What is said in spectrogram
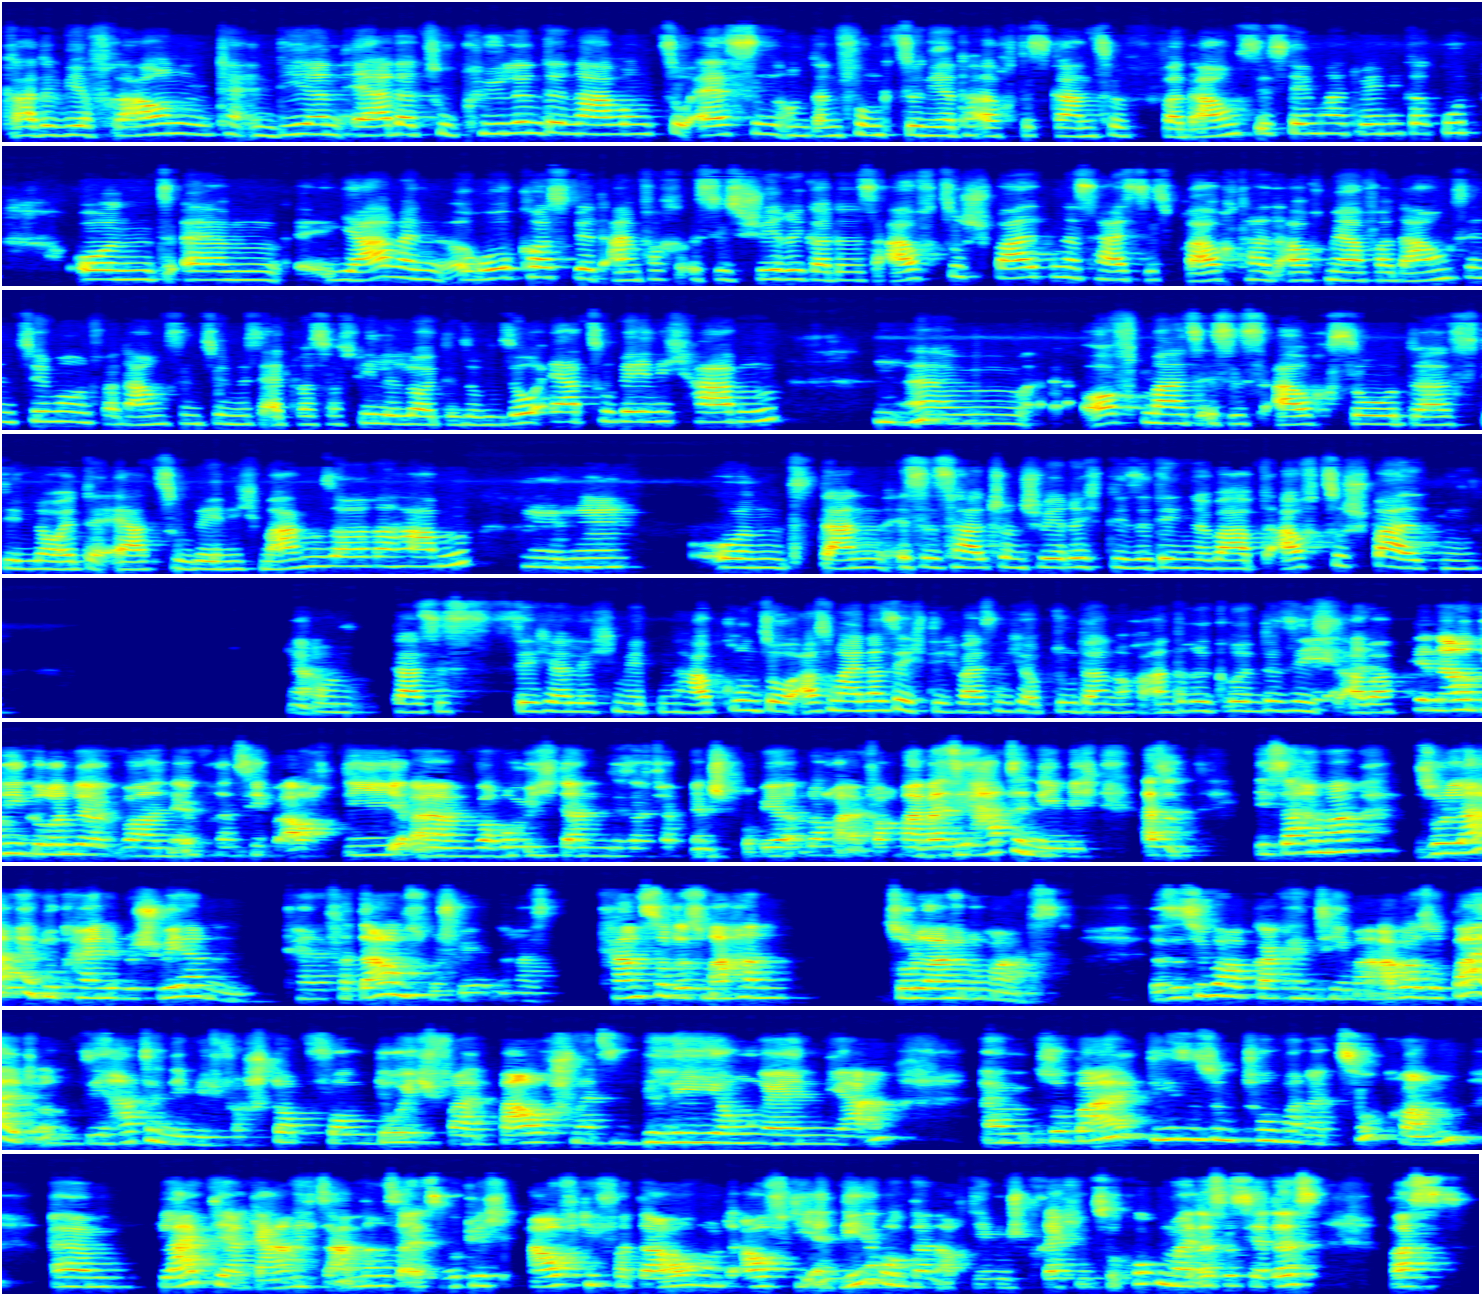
gerade wir Frauen tendieren eher dazu, kühlende Nahrung zu essen und dann funktioniert auch das ganze Verdauungssystem halt weniger gut. Und ähm, ja, wenn Rohkost wird einfach, es ist schwieriger, das aufzuspalten. Das heißt, es braucht halt auch mehr Verdauungsenzyme und Verdauungsenzyme ist etwas, was viele Leute sowieso eher zu wenig haben. Mhm. Ähm, oftmals ist es auch so, dass die Leute eher zu wenig Magensäure haben. Mhm. Und dann ist es halt schon schwierig, diese Dinge überhaupt aufzuspalten. Ja. Und das ist sicherlich mit ein Hauptgrund so aus meiner Sicht. Ich weiß nicht, ob du da noch andere Gründe siehst, aber. Genau die Gründe waren im Prinzip auch die, ähm, warum ich dann gesagt habe, Mensch, probier doch einfach mal, weil sie hatte nämlich, also ich sage immer, solange du keine Beschwerden, keine Verdauungsbeschwerden hast, kannst du das machen, solange du magst. Das ist überhaupt gar kein Thema. Aber sobald, und sie hatte nämlich Verstopfung, Durchfall, Bauchschmerzen, Blähungen, ja, ähm, sobald diese Symptome dazukommen, ähm, bleibt ja gar nichts anderes, als wirklich auf die Verdauung und auf die Ernährung dann auch dementsprechend zu gucken, weil das ist ja das, was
